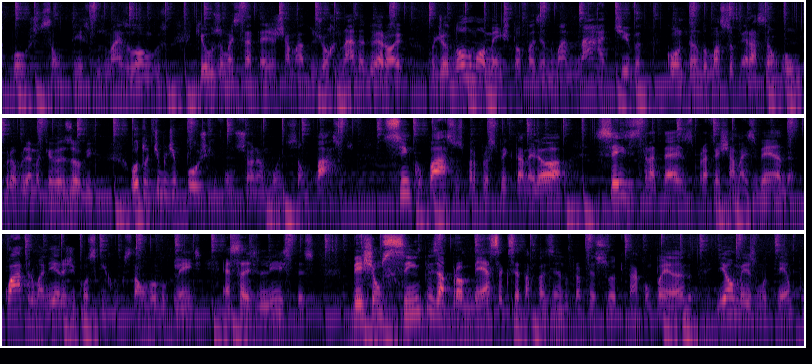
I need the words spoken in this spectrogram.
posts são textos mais longos, que eu uso uma estratégia chamada Jornada do Herói, onde eu normalmente estou fazendo uma narrativa contando uma superação ou um problema que eu resolvi. Outro tipo de post que funciona muito são passos cinco passos para prospectar melhor, seis estratégias para fechar mais venda, quatro maneiras de conseguir conquistar um novo cliente. Essas listas deixam simples a promessa que você está fazendo para a pessoa que está acompanhando e, ao mesmo tempo,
